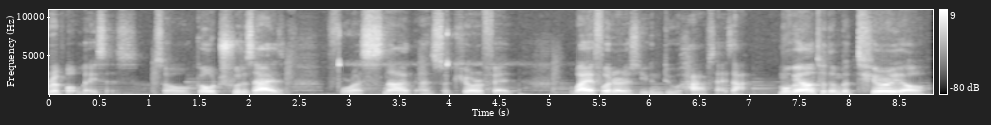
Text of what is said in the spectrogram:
ripple laces. So go true to size for a snug and secure fit. Wide footers, you can do half size up. Moving on to the material,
